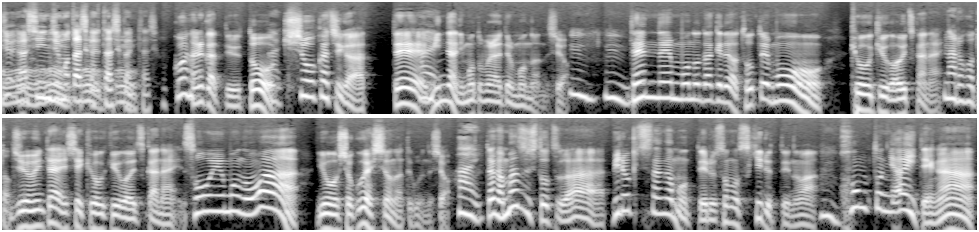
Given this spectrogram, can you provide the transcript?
珠あ真珠も確かに確かうんに確かに。これは何かっていうと、はい。希少価値があって、はい。みんなに求められてるものなんですよ、うんうん。天然物だけではとても供給が追いつかない。なるほど。需要に対して供給が追いつかない。そういうものは養殖が必要になってくるんですよはい。だからまず一つはビロ吉さんが持っているそのスキルっていうのは、うん。本当に相手が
